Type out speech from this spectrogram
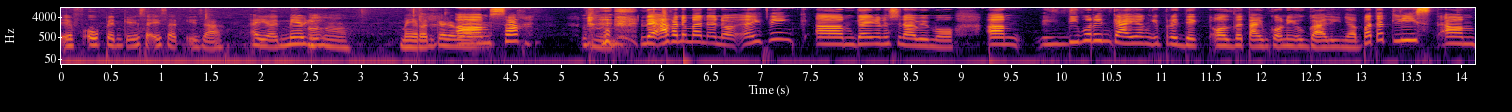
if open kayo sa isa't isa. Ayun, Mary, Mm-mm. Meron ka naman. Um, sa Hindi, akin naman, ano, I think, um, gaya nga ng sinabi mo, um, hindi mo rin kayang i-predict all the time kung ano yung ugali niya. But at least, um,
